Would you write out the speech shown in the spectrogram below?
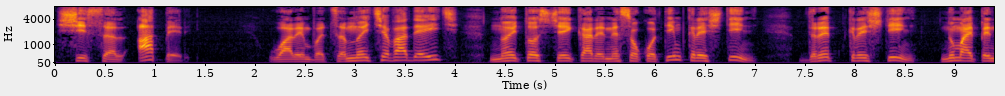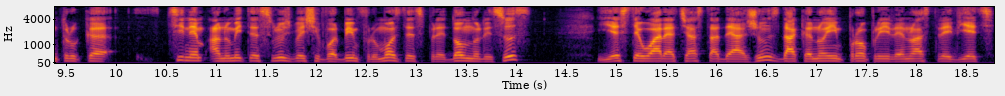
și să-l aperi. Oare învățăm noi ceva de aici? Noi toți cei care ne socotim creștini, drept creștini, numai pentru că ținem anumite slujbe și vorbim frumos despre Domnul Isus? Este oare aceasta de ajuns dacă noi în propriile noastre vieți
